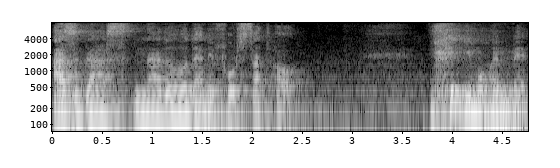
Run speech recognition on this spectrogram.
از دست ندادن فرصت ها خیلی مهمه.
